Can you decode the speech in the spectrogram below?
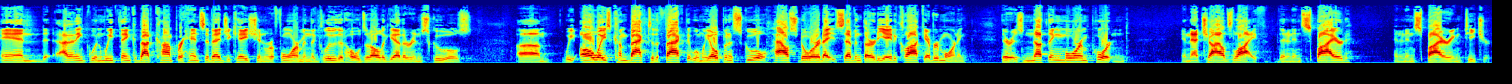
And I think when we think about comprehensive education reform and the glue that holds it all together in schools, um, we always come back to the fact that when we open a schoolhouse door at 8, 7.30, 8 o'clock every morning, there is nothing more important in that child's life than an inspired and an inspiring teacher.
